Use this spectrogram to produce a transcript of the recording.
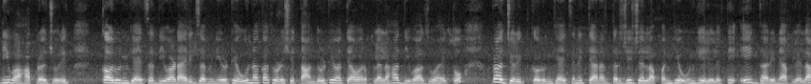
दिवा हा प्रज्वलित करून घ्यायचा. दिवा डायरेक्ट जमिनीवर ठेवू नका. थोडेसे तांदूळ ठेवा. त्यावर आपल्याला हा दिवा जो आहे तो प्रज्वलित करून घ्यायचा आणि त्यानंतर जे जल आपण घेऊन गेलेलं ते एक धारेने आपल्याला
